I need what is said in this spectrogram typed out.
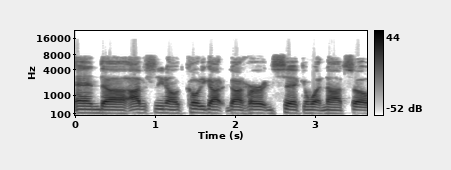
And uh, obviously, you know, Cody got got hurt and sick and whatnot. So uh,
